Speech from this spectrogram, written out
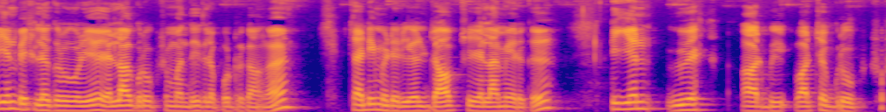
டிஎன்பிஎஸ்சியில் இருக்கக்கூடிய எல்லா குரூப்ஸும் வந்து இதில் போட்டிருக்காங்க. ஸ்டடி மெட்டீரியல் ஜாப்ஸ் எல்லாமே இருக்குது TN USRB WhatsApp group so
